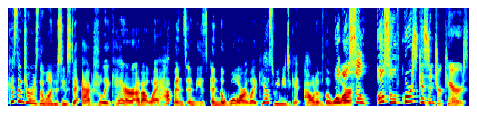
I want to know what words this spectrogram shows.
Kissinger is the one who seems to actually care about what happens in these in the war. Like, yes, we need to get out of the war. Well, also, also, of course, Kissinger cares.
